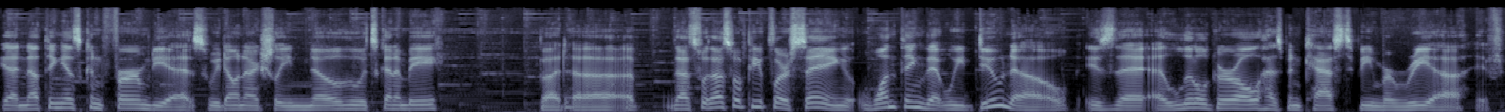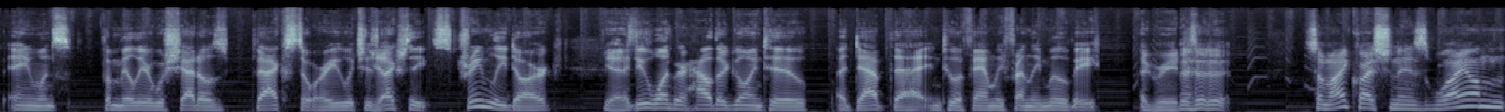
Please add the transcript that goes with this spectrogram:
Yeah, nothing is confirmed yet, so we don't actually know who it's going to be. But uh, that's what that's what people are saying. One thing that we do know is that a little girl has been cast to be Maria. If anyone's familiar with Shadow's backstory, which is Yeah. actually extremely dark, Yes, I do wonder how they're going to adapt that into a family-friendly movie. agreed. so my question is, why on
